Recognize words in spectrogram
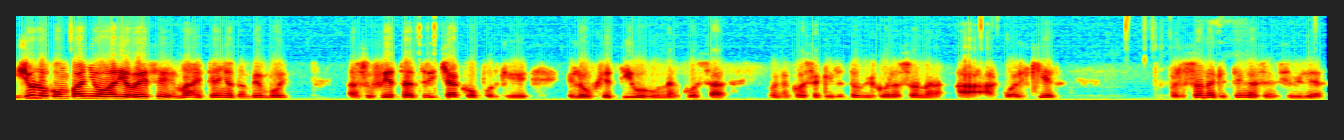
Y yo lo acompaño varias veces, más este año también voy a su fiesta de Trichaco porque el objetivo es una cosa una cosa que le toque el corazón a, cualquier persona que tenga sensibilidad.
